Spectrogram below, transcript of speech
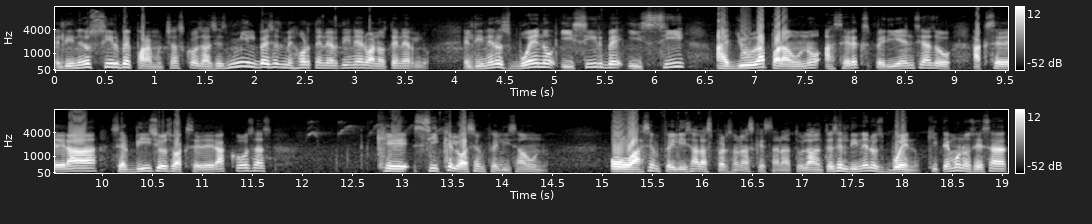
el dinero sirve para muchas cosas. Es mil veces mejor tener dinero a no tenerlo. El dinero es bueno y sirve y sí ayuda para uno hacer experiencias o acceder a servicios o acceder a cosas que sí que lo hacen feliz a uno o hacen feliz a las personas que están a tu lado. Entonces el dinero es bueno, quitémonos esa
